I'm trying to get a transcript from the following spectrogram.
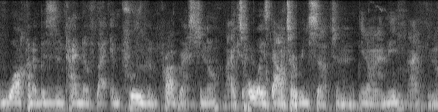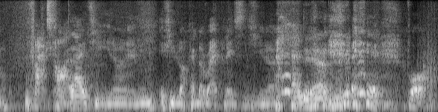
work on a business and kind of like improve and progress, you know. Like it's always down to research and you know what I mean? Like, you know, facts can't lie to you, you know what I mean? If you look at the right places, you know. but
